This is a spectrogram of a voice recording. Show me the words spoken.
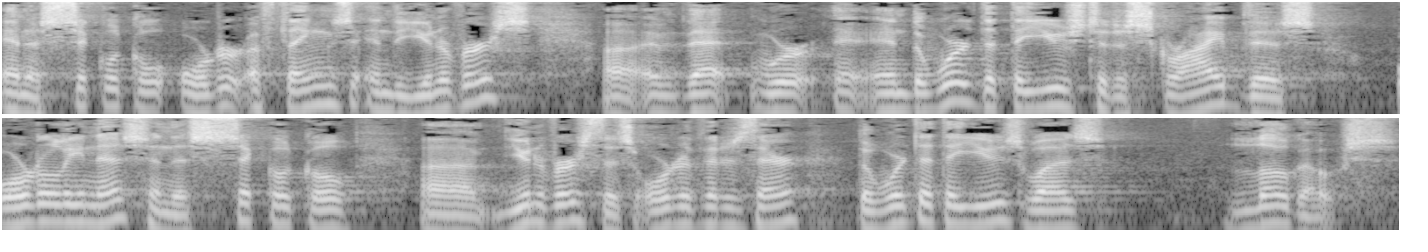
and a cyclical order of things in the universe. Uh, that were, and the word that they use to describe this orderliness and this cyclical uh, universe, this order that is there, the word that they used was logos.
